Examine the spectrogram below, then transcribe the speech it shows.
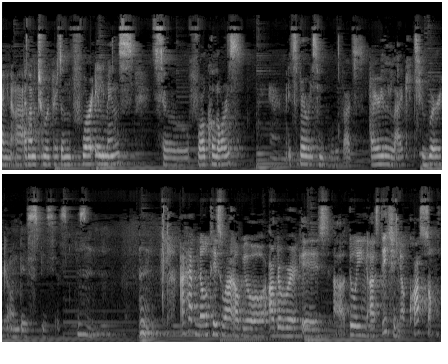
I mean, I want to represent four elements, so four colors, it's very simple, but I really like to work on this species. Mm. Mm. I have noticed one of your other work is uh, doing a stitching of croissant.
